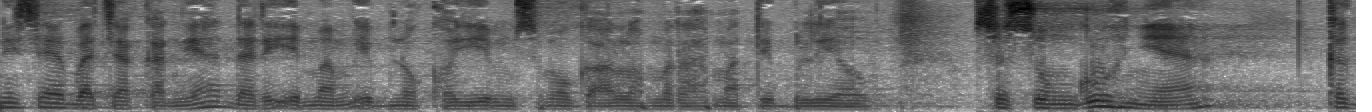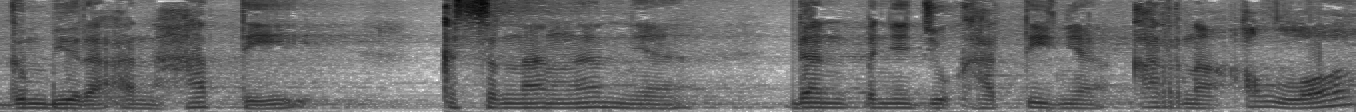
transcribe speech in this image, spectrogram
ini saya bacakan ya dari Imam Ibnu Qayyim. Semoga Allah merahmati beliau. Sesungguhnya kegembiraan hati kesenangannya dan penyejuk hatinya karena Allah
